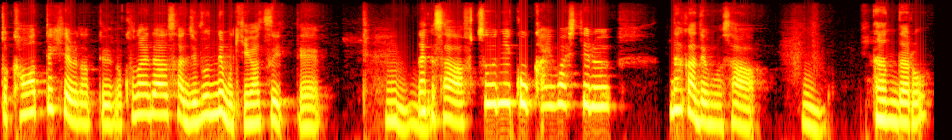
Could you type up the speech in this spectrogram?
と変わってきてるなっていうの、この間さ、自分でも気がついて、うんなんかさ、普通にこう会話してる中でもさ、うん、なんだろ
